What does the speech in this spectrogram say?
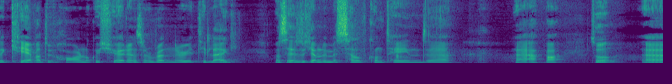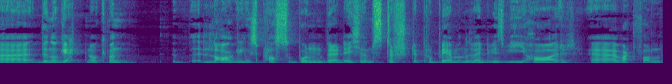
det krever at du har noe å kjøre, en sånn runner i tillegg. Og så, kommer du med self-contained uh, apper. Så det er nå greit nok, men lagringsplass og båndbredde er ikke de største problemene nødvendigvis vi har, uh, i hvert fall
